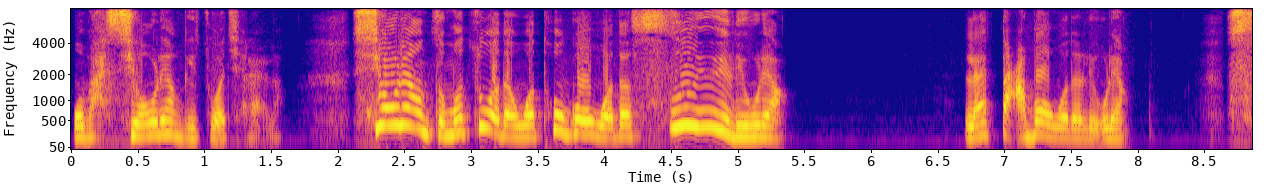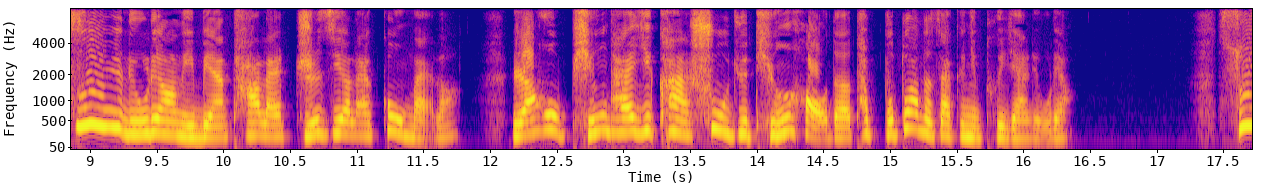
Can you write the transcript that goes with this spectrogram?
我把销量给做起来了。销量怎么做的？我透过我的私域流量来打爆我的流量。私域流量里边，他来直接来购买了，然后平台一看数据挺好的，他不断的在给你推荐流量。所以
